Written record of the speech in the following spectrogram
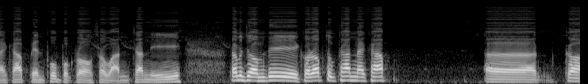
นะครับ เป็นผู้ปกครองสวรรค์ชั้นนี้ท่านผู้ชมที่เคารพทุกท่านนะครับเออก็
